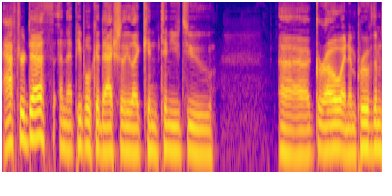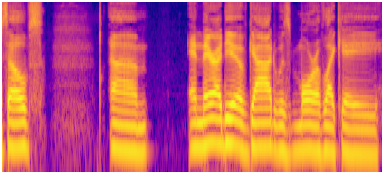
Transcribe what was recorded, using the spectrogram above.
after death, and that people could actually like continue to uh, grow and improve themselves. Um, and their idea of God was more of like a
